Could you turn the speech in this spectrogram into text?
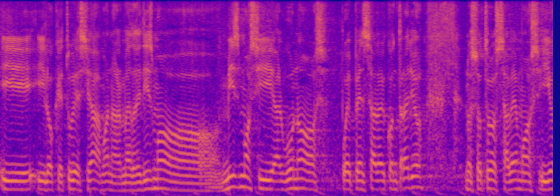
y, lo que tú decías, bueno, el madridismo, mismo si algunos pueden pensar al contrario, nosotros sabemos y yo,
